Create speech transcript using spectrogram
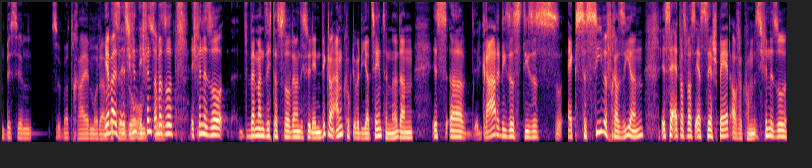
ein bisschen zu übertreiben oder Ja, aber es, es, ich so finde ich finde es aber so, ich finde so, wenn man sich das so, wenn man sich so die Entwicklung anguckt über die Jahrzehnte, ne, dann ist äh, gerade dieses, dieses exzessive Phrasieren ist ja etwas, was erst sehr spät aufgekommen ist. Ich finde so,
